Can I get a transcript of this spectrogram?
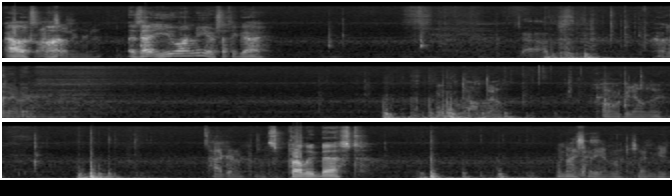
Alex, on, right is that you on me or is that the guy? So, Oh, Okay. they good. I'm on top down. I don't want to be down there. High ground. It's probably best. Oh, nice heavy ammo. Just what I needed.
